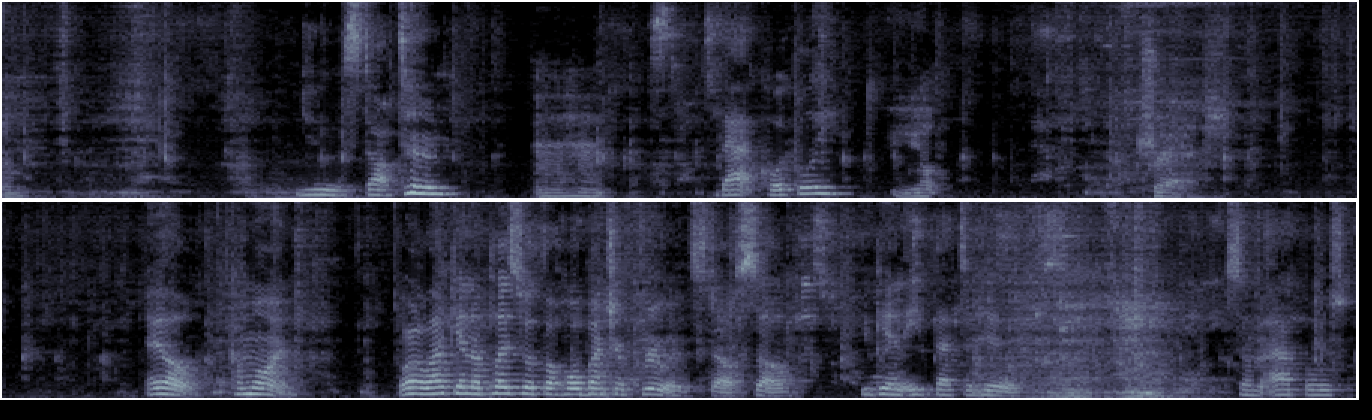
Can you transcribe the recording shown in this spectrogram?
Him. You stopped him Mm-hmm. that quickly? Yup. Trash. Ew, come on. We're like in a place with a whole bunch of fruit and stuff, so you can eat that to heal. Some apples,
